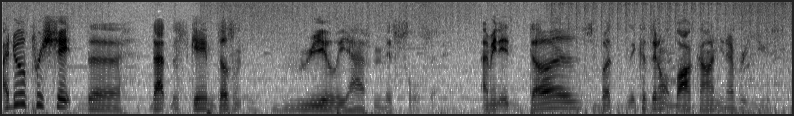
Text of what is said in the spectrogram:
I do appreciate the that this game doesn't really have missiles in it. I mean, it does, but because they don't lock on, you never use them.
